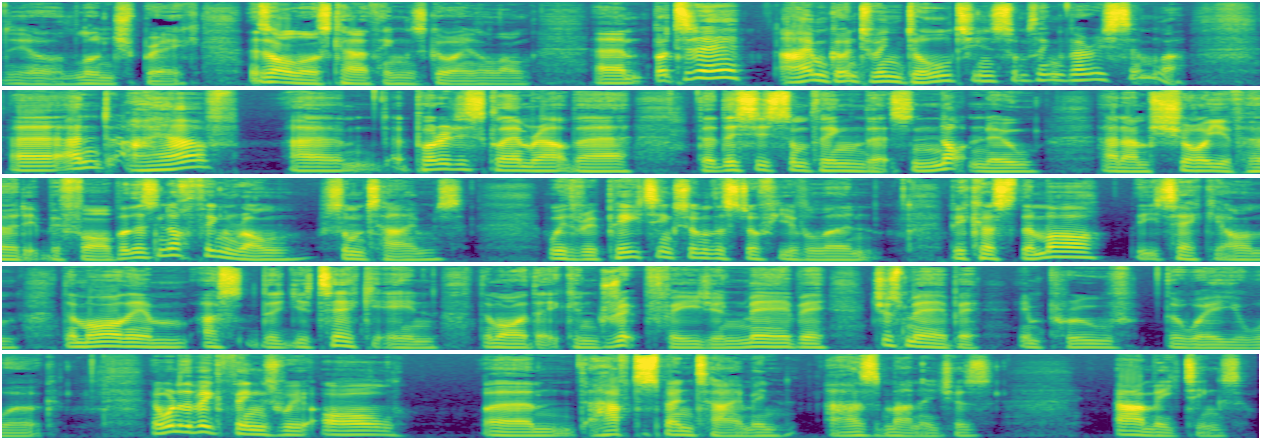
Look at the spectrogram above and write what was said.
you know lunch break. There's all those kind of things going along. Um, but today i'm going to indulge in something very similar. Uh, and i have um, put a disclaimer out there that this is something that's not new, and I'm sure you've heard it before, but there's nothing wrong sometimes with repeating some of the stuff you've learned because the more that you take it on, the more that you take it in, the more that it can drip feed you and maybe, just maybe, improve the way you work. Now, one of the big things we all um, have to spend time in as managers are meetings.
